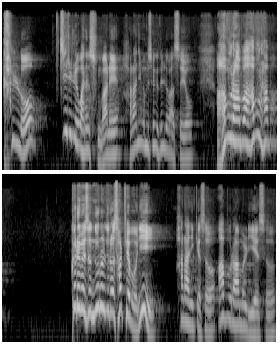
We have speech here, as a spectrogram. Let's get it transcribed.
칼로 찌르려고 하는 순간에 하나님 음성이 들려왔어요. 아브라함아, 아브라함아. 그러면서 눈을 들어 살펴보니 하나님께서 아브라함을 위해서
